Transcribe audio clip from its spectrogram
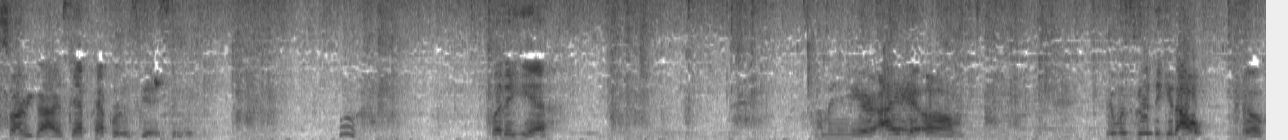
Sorry guys, that pepper is getting to me. Whew. But uh, yeah, I'm in here. I had um, it was good to get out you know,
